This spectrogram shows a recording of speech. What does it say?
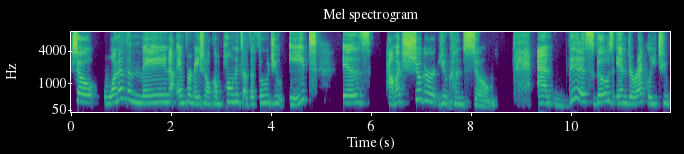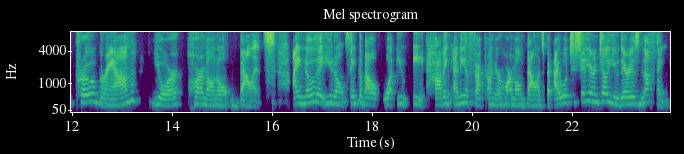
So, one of the main informational components of the food you eat is how much sugar you consume. And this goes in directly to program your hormonal balance. I know that you don't think about what you eat having any effect on your hormone balance, but I will just sit here and tell you there is nothing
